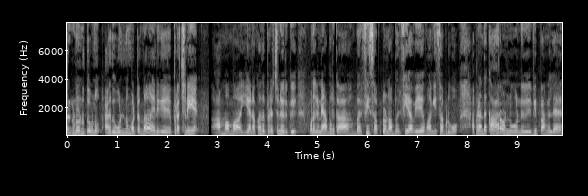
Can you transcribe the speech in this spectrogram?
இருக்கணும்னு தோணும். அது ஒண்ணு மட்டும்தான் எனக்கு பிரச்சனையே. ஆமாம்மா எனக்கும் அந்த பிரச்சனை இருக்கு. உனக்கு ஞாபகம் இருக்கா? பர்ஃபி சாப்பிட்டோம்னா பர்ஃபியாவே வாங்கி சாப்பிடுவோம். அப்புறம் அந்த காரம் ஒன்று ஒன்று விற்பாங்கல்ல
